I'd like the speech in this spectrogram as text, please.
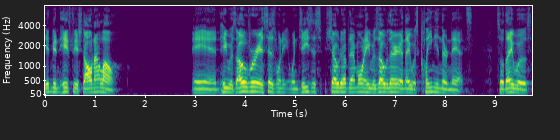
He'd been he'd fished all night long and he was over. It says when he, when Jesus showed up that morning, he was over there and they was cleaning their nets. So they was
